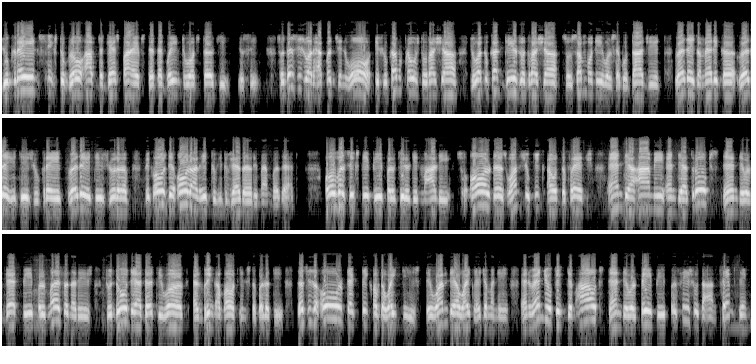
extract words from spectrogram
Ukraine seeks to blow up the gas pipes that are going towards Turkey, you see. So this is what happens in war. If you come close to Russia, you want to cut deals with Russia, so somebody will sabotage it, whether it's America, whether it is Ukraine, whether it is Europe, because they all are in together, remember that. Over 60 people killed in Mali. So all this, once you kick out the French, and their army and their troops, then they will get people, mercenaries, to do their dirty work and bring about instability. This is the old tactic of the whiteys. They want their white hegemony, and when you kick them out, then they will pay people. See Sudan, same thing.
